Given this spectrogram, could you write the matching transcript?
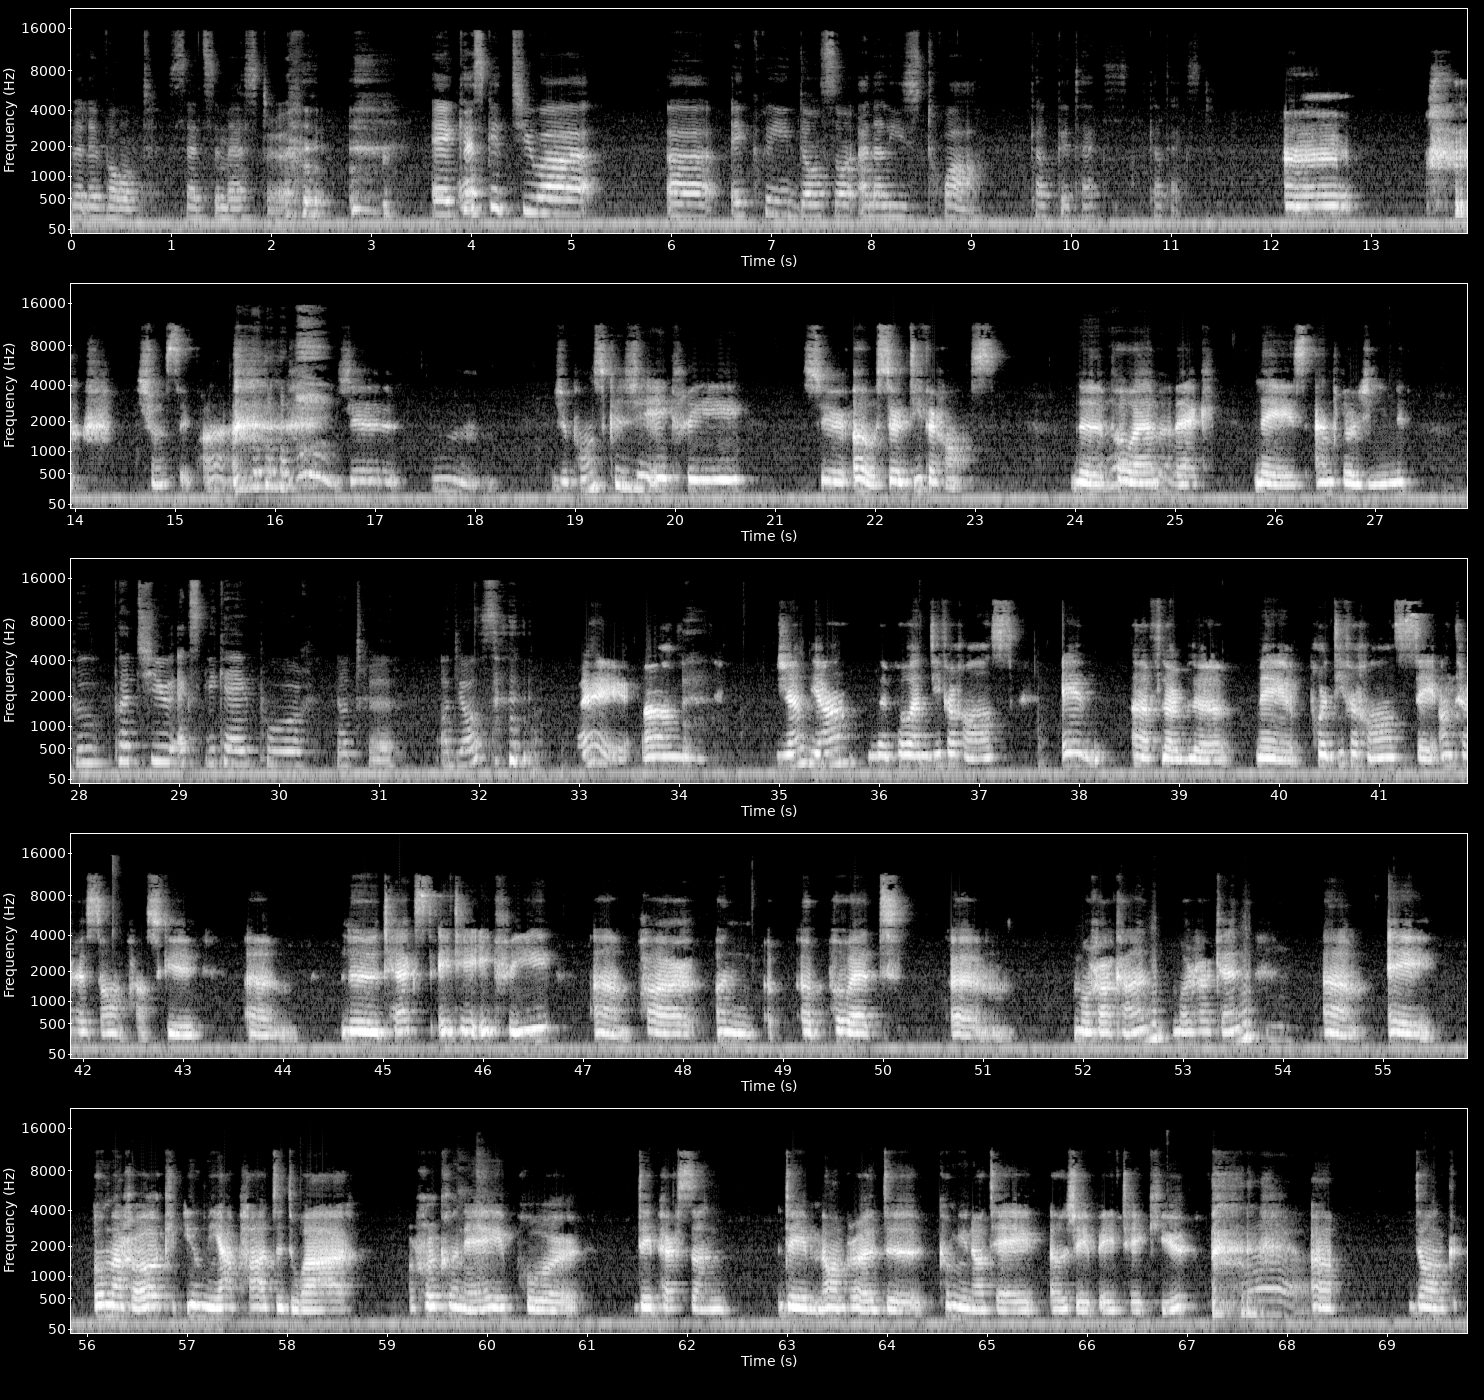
relevant cette semestre. et qu'est-ce que tu as euh, écrit dans son analyse 3 Quelques textes Quel texte? Euh, je ne sais pas. je, hmm, je pense que j'ai écrit sur, oh, sur différence. Le Ah. poème avec les androgynes. Peux- Peux-tu expliquer pour notre audience? Ouais, euh, j'aime bien le poème Différence et euh, Fleur bleue, mais pour Différence, c'est intéressant parce que euh, le texte était écrit euh, par un, un poète euh, marocain, marocain euh, et au Maroc, il n'y a pas de droit reconnu pour des personnes des membres de communauté LGBTQ. Ah, Euh, donc,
